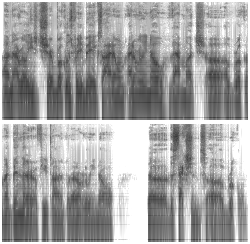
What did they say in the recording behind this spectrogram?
uh, not really sure. Brooklyn's pretty big, so I don't I don't really know that much uh, of Brooklyn. I've been there a few times, but I don't really know the the sections uh, of Brooklyn.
